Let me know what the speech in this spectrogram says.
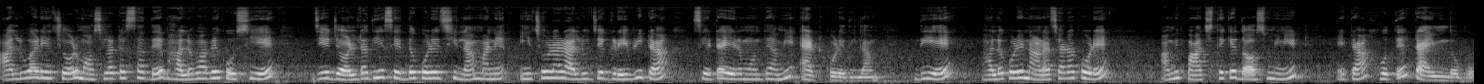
আলু আর এঁচোড় মশলাটার সাথে ভালোভাবে কষিয়ে যে জলটা দিয়ে সেদ্ধ করেছিলাম মানে এঁচোড় আর আলু যে গ্রেভিটা, সেটা এর মধ্যে আমি অ্যাড করে দিলাম। দিয়ে ভালো করে নাড়াচাড়া করে আমি পাঁচ থেকে দশ মিনিট এটা হতে টাইম দেবো।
